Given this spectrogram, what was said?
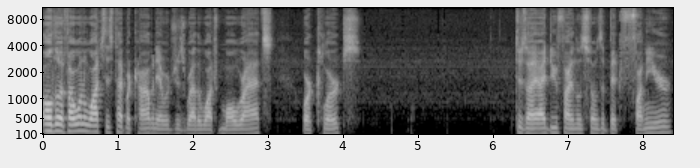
Although if I want to watch this type of comedy, I would just rather watch Mallrats or Clerks. Because I, I do find those films a bit funnier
